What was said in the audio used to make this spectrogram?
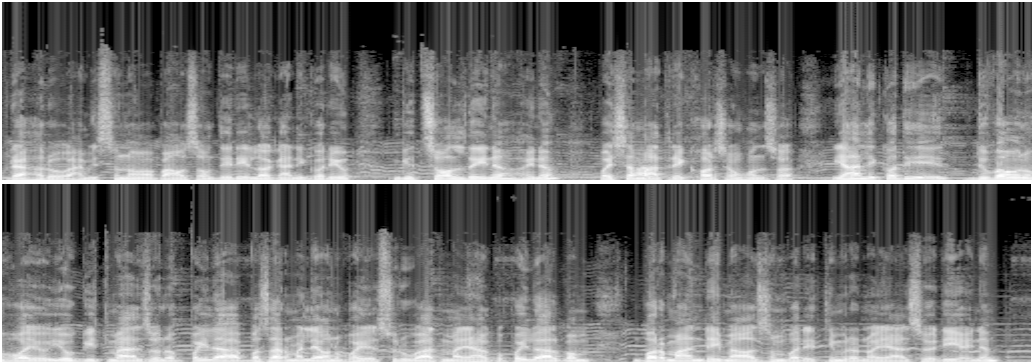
कुराहरू हामी सुन्नमा पाउँछौँ। धेरै लगानी गर्यो। गीत चल्दैन होइन? पैसा मात्रै खर्च हुन्छ। यहाँले कति डुबाउनु भयो यो गीतमा? जुन पहिला बजारमा ल्याउनु भयो सुरुवातमा यहाँको पहिलो एल्बम बर्मान्डेमा अजम्बरे तिम्रो नयाँ जोरी होइन?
